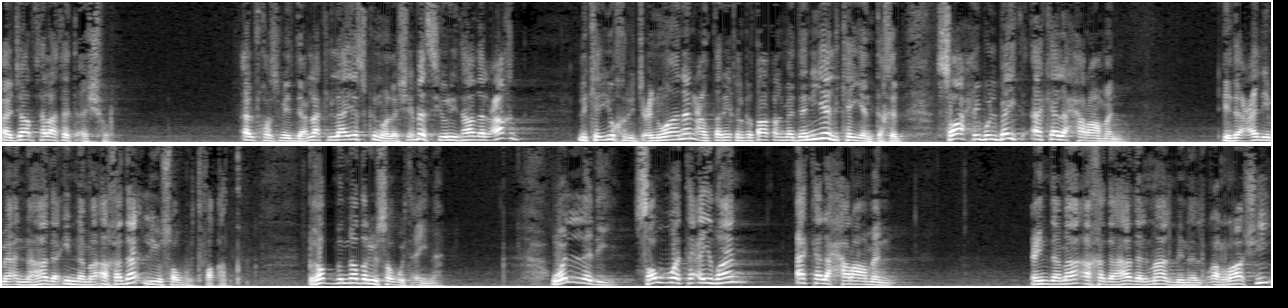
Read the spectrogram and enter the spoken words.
أجار ثلاثة أشهر. 1500 دينار. لكن لا يسكن ولا شيء بس يريد هذا العقد لكي يخرج عنوانا عن طريق البطاقة المدنية لكي ينتخب. صاحب البيت أكل حراما. إذا علم أن هذا إنما أخذ ليصوت فقط. بغض النظر يصوت أين. والذي صوت أيضا أكل حراما. عندما أخذ هذا المال من الراشي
